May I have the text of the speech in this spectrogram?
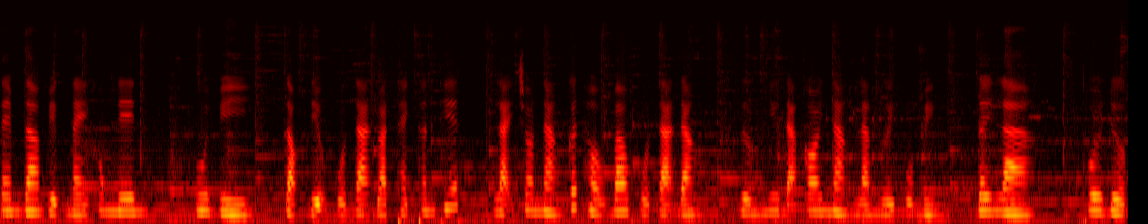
xem ra việc này không nên. Vui vì, giọng điệu của tạ đoạt thạch thân thiết, lại cho nàng cất hầu bao của tạ đằng dường như đã coi nàng là người của mình. Đây là... Thôi được,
